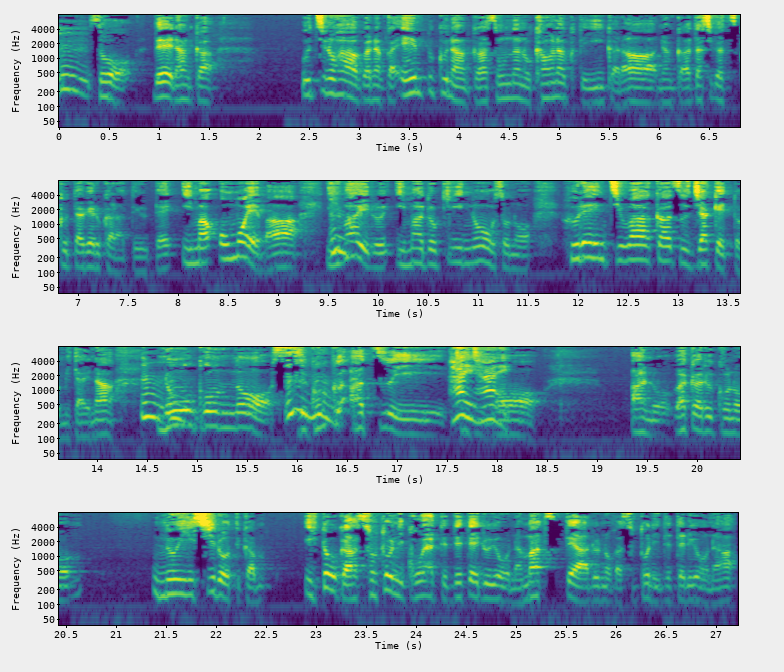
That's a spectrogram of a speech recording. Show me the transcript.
うん。そう。でなんかうちの母がなんか遠服なんかそんなの買わなくていいからなんか私が作ってあげるからって言って今思えばいわゆる今時のそのフレンチワーカーズジャケットみたいな濃紺のすごく厚い生地はいのあの分かるこの縫い代っていうか糸が外にこうやって出てるような祀ってあるのが外に出てるような、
